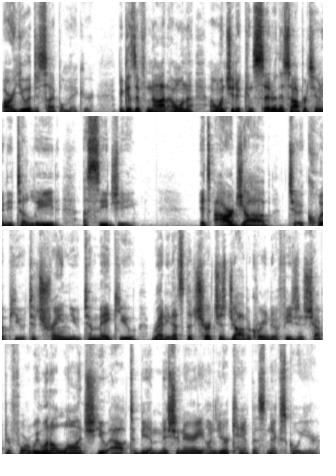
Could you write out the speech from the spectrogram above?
Are you a disciple maker? Because if not, I want to I want you to consider this opportunity to lead a CG. It's our job to equip you, to train you, to make you ready. That's the church's job according to Ephesians chapter 4. We want to launch you out to be a missionary on your campus next school year.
